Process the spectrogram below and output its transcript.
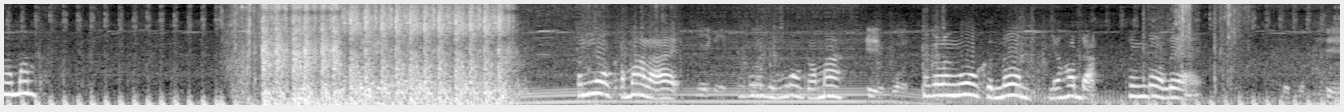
น้ำมันมันโง่กลับ มันกำลังถึงโง่กลับมาเท่บนมันกำลังโง่ขึ้นเนินเดี๋ยวเขาดักเพ่งเนินเลยไอ้เดี๋ยวมันเท่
